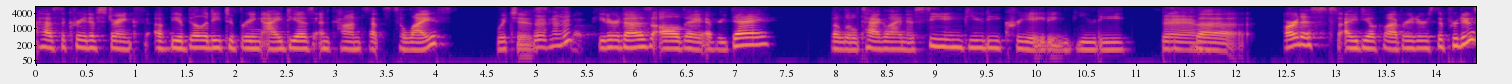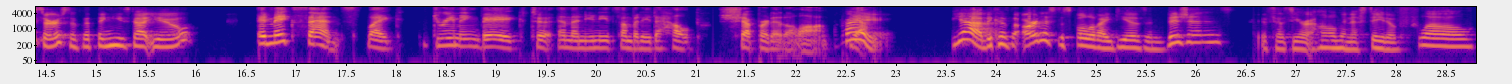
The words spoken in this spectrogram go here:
has the creative strength of the ability to bring ideas and concepts to life, which is Mhm. what Peter does all day, every day. The little tagline is seeing beauty, creating beauty. The artist's ideal collaborator is the producer. So good thing he's got you. It makes sense, like dreaming big to, and then you need somebody to help shepherd it along. Yeah. Right. Yeah, because the artist is full of ideas and visions. It says you're at home in a state of flow.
